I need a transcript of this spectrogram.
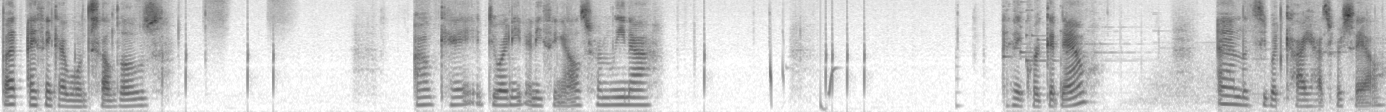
but I think I won't sell those. Okay, do I need anything else from Lena? I think we're good now. And let's see what Kai has for sale.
